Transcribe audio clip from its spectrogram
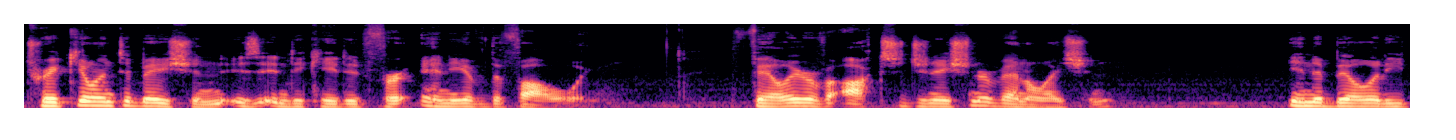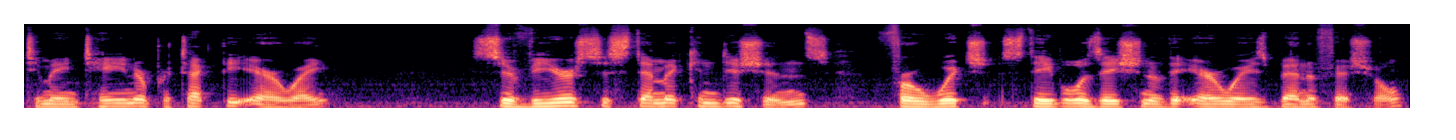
Tracheal intubation is indicated for any of the following failure of oxygenation or ventilation, inability to maintain or protect the airway, severe systemic conditions for which stabilization of the airway is beneficial,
